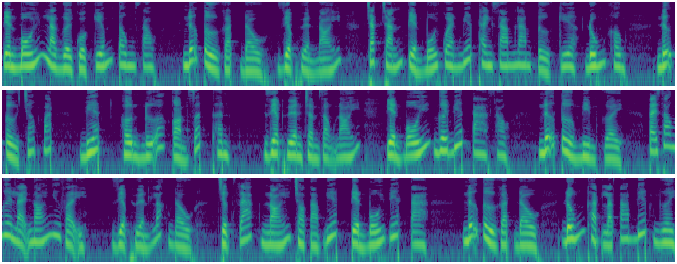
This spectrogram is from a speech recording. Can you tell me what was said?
tiền bối là người của kiếm tông sao? Nữ tử gật đầu, Diệp Huyền nói, chắc chắn tiền bối quen biết thanh sam nam tử kia, đúng không? Nữ tử chớp mắt, biết, hơn nữa còn rất thân. Diệp Huyền trầm giọng nói, tiền bối, ngươi biết ta sao? Nữ tử mỉm cười, tại sao ngươi lại nói như vậy? Diệp Huyền lắc đầu, trực giác nói cho ta biết tiền bối biết ta. Nữ tử gật đầu, đúng thật là ta biết ngươi.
